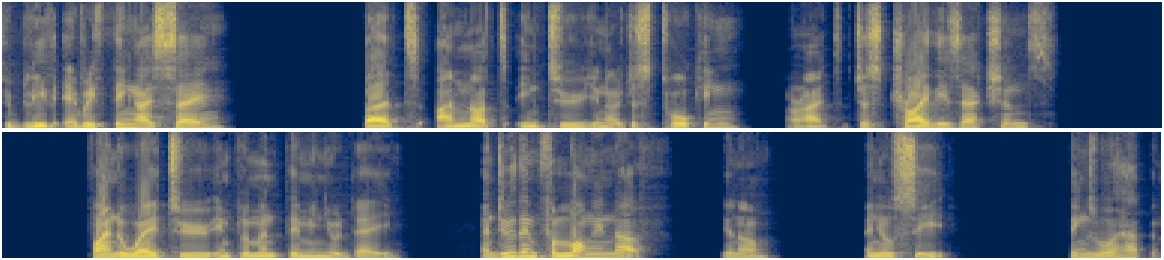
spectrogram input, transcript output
to believe everything I say, but I'm not into, you know, just talking. All right. Just try these actions. Find a way to implement them in your day and do them for long enough, you know, and you'll see things will happen.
